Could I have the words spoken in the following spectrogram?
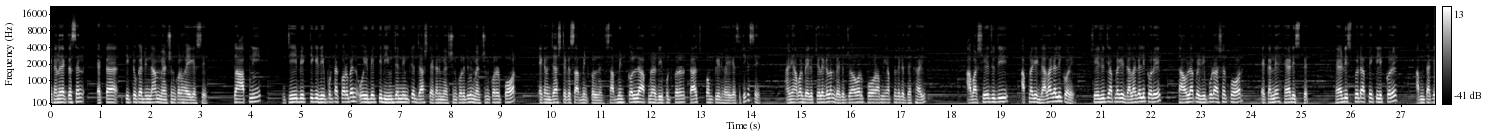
এখানে দেখতেছেন একটা টিকটক আইডির নাম মেনশন করা হয়ে গেছে। তো আপনি যে ব্যক্তিকে রিপোর্টটা করবেন, ওই ব্যক্তির ইউজার নেমটা জাস্ট এখানে মেনশন করে দেবেন। মেনশন করার পর এখানে জাস্ট একে সাবমিট করলেন। সাবমিট করলে আপনার রিপোর্ট করার কাজ কমপ্লিট হয়ে গেছে, ঠিক আছে? আমি আবার ব্যাগে চলে গেলাম। ব্যাগে যাওয়ার পর আমি আপনাদেরকে দেখাই। আবার সে যদি আপনাকে গালাগালি করে, সে যদি আপনাকে গালাগালি করে, তাহলে আপনি রিপোর্ট আসার পর এখানে হেড স্পেড হেড স্পেডে আপনি ক্লিক করে আপনি তাকে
